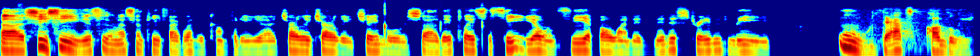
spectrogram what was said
Uh, CC, this is an S&P 500 company. Uh, Charlie Charlie Chemours, uh, they placed the CEO and CFO on administrative leave. Ooh, that's ugly.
